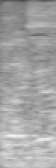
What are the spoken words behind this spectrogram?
You like it?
